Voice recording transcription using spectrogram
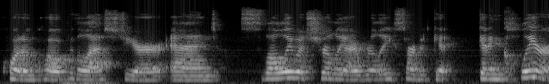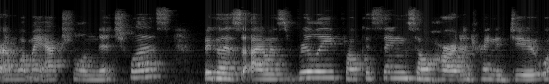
quote unquote, for the last year. And slowly but surely, I really started get getting clear on what my actual niche was because I was really focusing so hard and trying to do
